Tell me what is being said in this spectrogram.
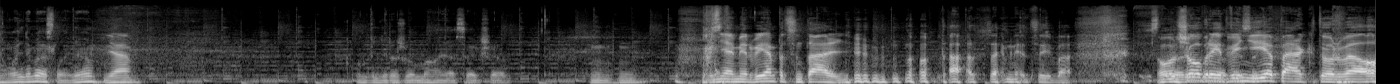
No vaļņa mēsliem, jā. Jā. Un viņi ražo mājās iekšā. Viņiem ir 11 aļņi no tā saimniecībā. Un šobrīd viņi iepērk tur vēl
